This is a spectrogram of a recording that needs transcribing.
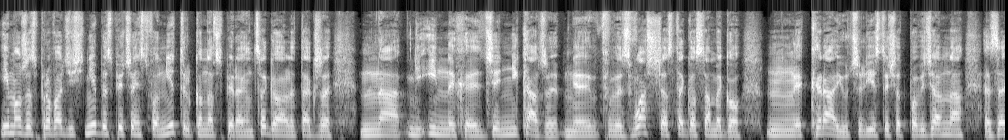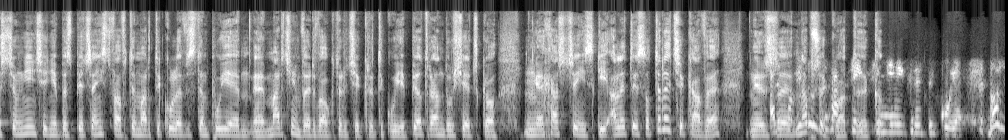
i może sprowadzić niebezpieczeństwo nie tylko na wspierającego, ale także na innych dziennikarzy, zwłaszcza z tego samego mm, kraju, czyli jesteś odpowiedzialna za ściągnięcie niebezpieczeństwa. W tym artykule występuje e, Marcin Wyrwał, który cię krytykuje, Piotr Andusieczko, mm, Haszczyński, ale to jest o tyle ciekawe, że na przykład... Że mnie nie krytykuje. Bądź,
